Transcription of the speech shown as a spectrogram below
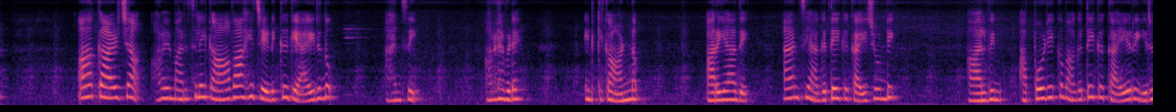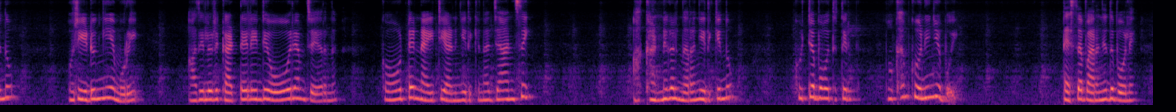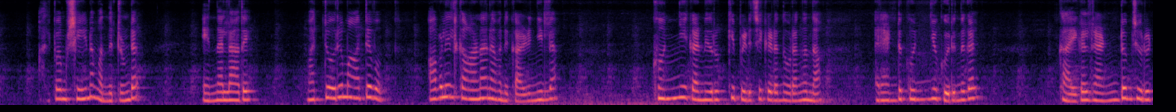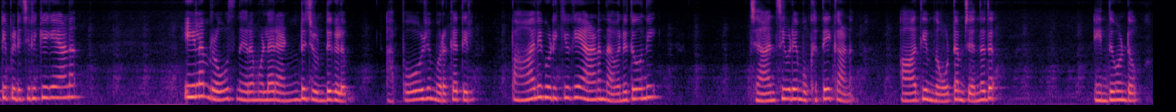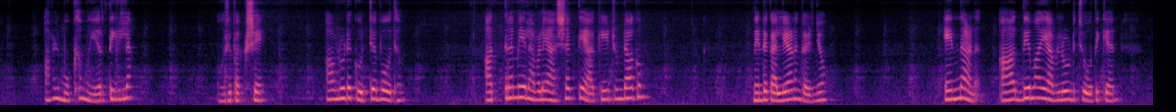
ആ കാഴ്ച അവൾ മനസ്സിലേക്ക് ആവാഹിച്ചെടുക്കുകയായിരുന്നു. ആൻസി അവളെവിടെ? എനിക്ക് കാണണം. അറിയാതെ ആൻസി അകത്തേക്ക് കൈ ചൂണ്ടി. ആൽവിൻ അപ്പോഴേക്കും അകത്തേക്ക് കയറിയിരുന്നു. ഒരിടുങ്ങിയ മുറി. അതിലൊരു കട്ടലിന്റെ ഓരം ചേർന്ന് കോട്ടൺ നൈറ്റി അണിഞ്ഞിരിക്കുന്ന ജാൻസി. ആ കണ്ണുകൾ നിറഞ്ഞിരിക്കുന്നു. കുറ്റബോധത്തിൽ മുഖം കുനിഞ്ഞുപോയി ടെസ പറഞ്ഞതുപോലെ അല്പം ക്ഷീണം വന്നിട്ടുണ്ട്. എന്നല്ലാതെ മറ്റൊരു മാറ്റവും അവളിൽ കാണാൻ അവന് കഴിഞ്ഞില്ല. കുഞ്ഞി കണ്ണിറുക്കി പിടിച്ച് കിടന്നുറങ്ങുന്ന രണ്ട് കുഞ്ഞു കുരുന്നുകൾ കൈകൾ രണ്ടും ചുരുട്ടി പിടിച്ചിരിക്കുകയാണ്. ഇളം റോസ് നിറമുള്ള രണ്ട് ചുണ്ടുകളും അപ്പോഴും ഉറക്കത്തിൽ പാൽ കുടിക്കുകയാണെന്ന് അവന് തോന്നി. ഝാൻസിയുടെ മുഖത്തേക്കാണ് ആദ്യം നോട്ടം ചെന്നത്. എന്തുകൊണ്ടോ അവൾ മുഖമുയർത്തിയില്ല. ഒരുപക്ഷെ അവളുടെ കുറ്റബോധം അത്രമേൽ അവളെ അശക്തിയാക്കിയിട്ടുണ്ടാകും. നിന്റെ കല്യാണം കഴിഞ്ഞോ? എന്നാണ് ആദ്യമായി അവളോട് ചോദിക്കാൻ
